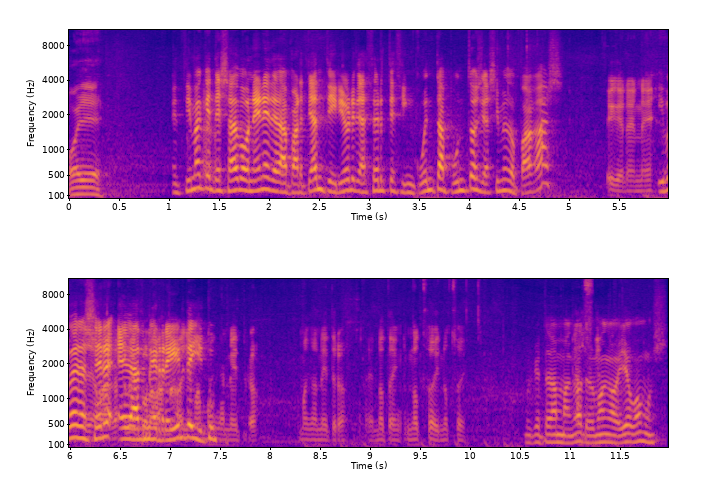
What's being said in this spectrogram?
Oye, Encima que te salvo, nene, de la partida anterior y de hacerte 50 puntos y así me lo pagas. Sí, que nene. Ibas a Ya, ser el hazme por- reír no, de yo YouTube. Manga nitro. Manga nitro. Eh, no, te- no estoy, no estoy. ¿Cómo que te lo han mangado? Te lo he mangado yo, vamos.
